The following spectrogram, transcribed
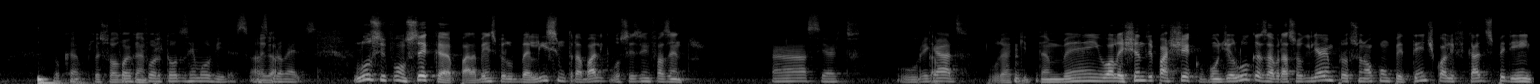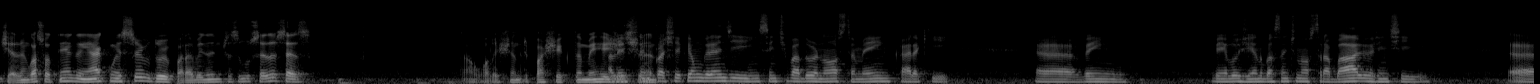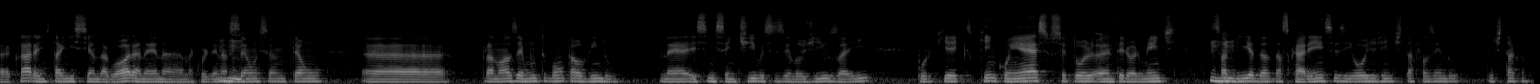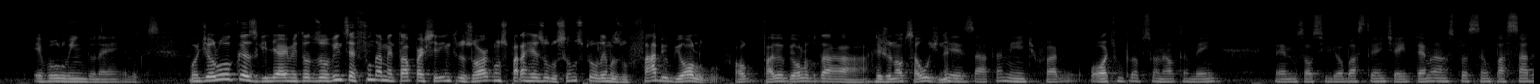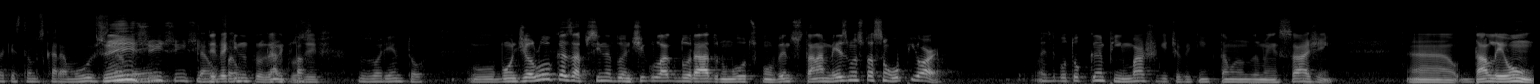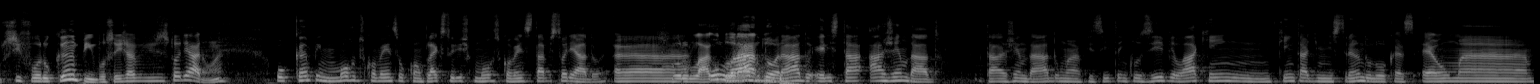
no campo. pessoal Foi, do campo. Foram todas removidas, as Legal. bromélias. Lúcio Fonseca, parabéns pelo belíssimo trabalho que vocês vêm fazendo. Ah, certo. O Obrigado. Tá por aqui também. O Alexandre Pacheco. Bom dia, Lucas. Abraço ao Guilherme, profissional competente, qualificado e experiente. Negócio só tem a ganhar com esse servidor. Parabéns à administração do César César. Tá, o Alexandre Pacheco também registrando. Alexandre Pacheco é um grande incentivador nosso também, um cara que uh, vem, vem elogiando bastante o nosso trabalho. A gente, uh, claro, a gente está iniciando agora né, na, na coordenação, uhum. então uh, eh, para nós é muito bom estar tá ouvindo né, esse incentivo, esses elogios aí, porque quem conhece o setor anteriormente uhum. sabia da, das carências e hoje a gente está fazendo, a gente está evoluindo, né, Lucas? Bom dia, Lucas, Guilherme e todos os ouvintes. É fundamental a parceria entre os órgãos para a resolução dos problemas. O Fábio Biólogo, Fábio é Biólogo da Regional de Saúde, né? Exatamente, o Fábio, ótimo profissional também, né, nos auxiliou bastante aí, até na situação passada, a questão dos caramujos. Sim, sim, sim, sim. Então, Teve aqui no programa, inclusive. Nos orientou. O Bom Dia Lucas, a piscina do antigo Lago Dourado, no Morro dos Conventos, está na mesma situação, ou pior. Mas ele botou camping embaixo aqui, deixa eu ver quem está mandando mensagem. Uh, da Leon, se for o camping, vocês já vistoriaram, né? O camping Morro dos Conventos, o complexo turístico Morro dos Conventos estava historiado. Uh, se for o Lago o Dourado? Lago Dourado, ele está agendado. Está agendado uma visita, inclusive lá quem quem está administrando, Lucas, é uma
